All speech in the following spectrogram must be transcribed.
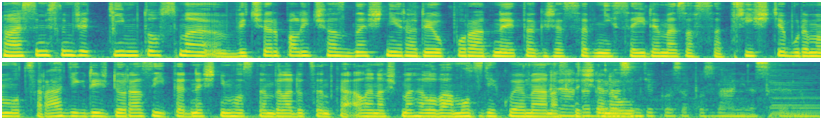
No já si myslím, že tímto jsme vyčerpali čas dnešní radioporadny, takže se v ní sejdeme zase příště. Budeme moc rádi, když dorazíte. Dnešním hostem byla docentka Alena Šmehelová. Moc děkujeme a naslyšenou. Ráda dorazím, děkuji za pozvání. Naschledanou.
